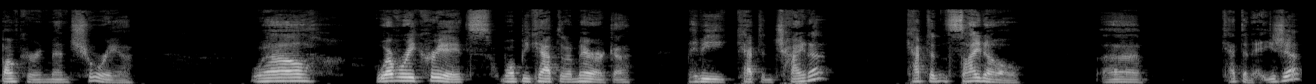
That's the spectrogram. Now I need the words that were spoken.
bunker in Manchuria. Well, whoever he creates won't be Captain America. Maybe Captain China? Captain Sino? Uh, Captain Asia?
